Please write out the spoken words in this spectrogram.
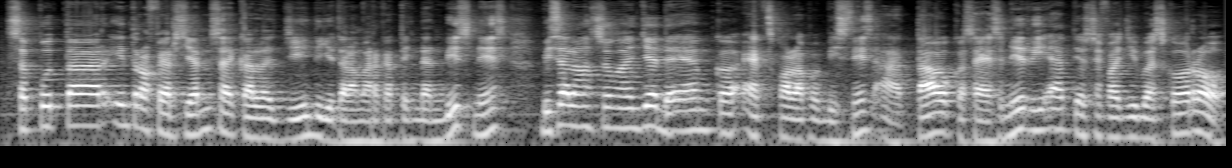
seputar introversion, psychology, digital marketing, dan bisnis, bisa langsung aja DM ke at sekolah pebisnis atau ke saya sendiri at Yosef Haji Baskoro.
